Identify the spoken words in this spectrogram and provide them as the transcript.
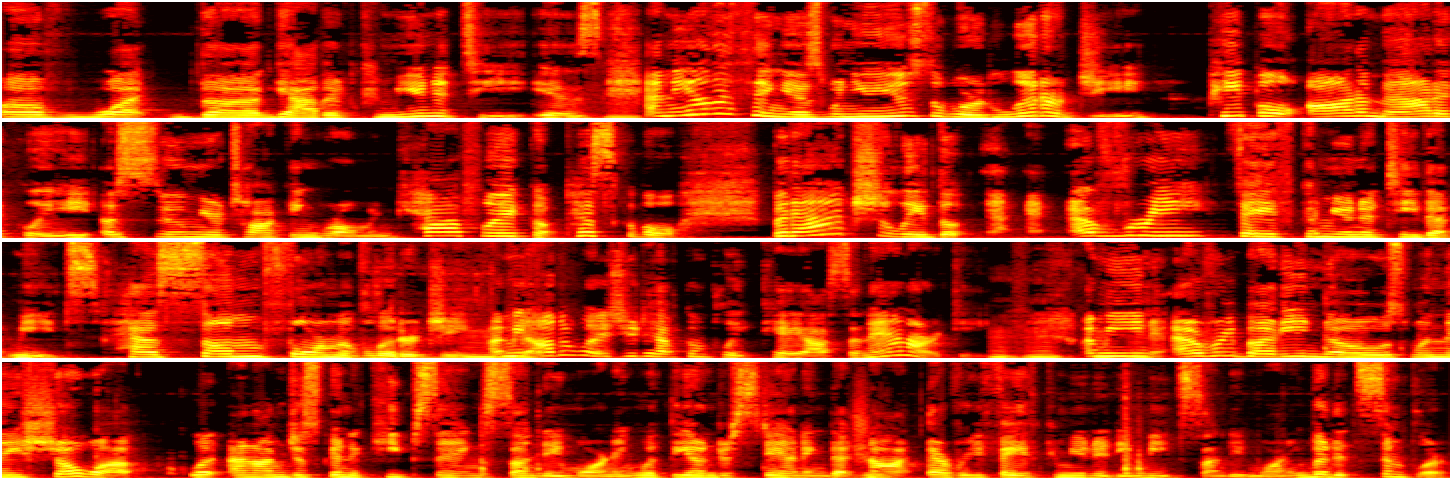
of what the gathered community is. Mm-hmm. And the other thing is when you use the word liturgy, people automatically assume you're talking Roman Catholic, Episcopal, but actually the every faith community that meets has some form of liturgy. Mm-hmm. I mean, otherwise you'd have complete chaos and anarchy. Mm-hmm. I mean, mm-hmm. everybody knows when they show up and I'm just going to keep saying Sunday morning with the understanding that sure. not every faith community meets Sunday morning, but it's simpler.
